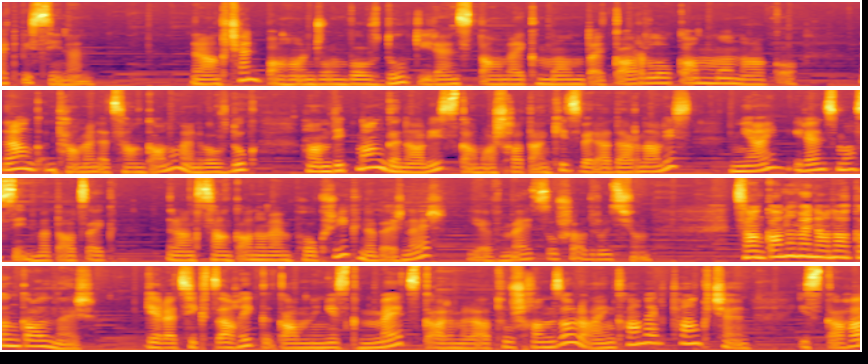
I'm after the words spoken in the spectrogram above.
այդպիսին են։ Նրանք չեն պահանջում, որ դուք իրենց տանեք Մոնտե Կարլո կամ Մոնակո։ Նրանք ընդհանրապես ցանկանում են, որ դուք հանդիպման գնալիս կամ աշխատանքից վերադառնալիս միայն իրենց մասին մտածեք։ Նրանք ցանկանում են փոքրիկ նվերներ եւ մեծ ուշադրություն։ Ցանկանում են անակնկալներ, գեղեցիկ ծաղիկ կամ նույնիսկ մեծ կարմրաթուշ խնձորը այնքան էլ թանկ չեն, իսկ ահա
